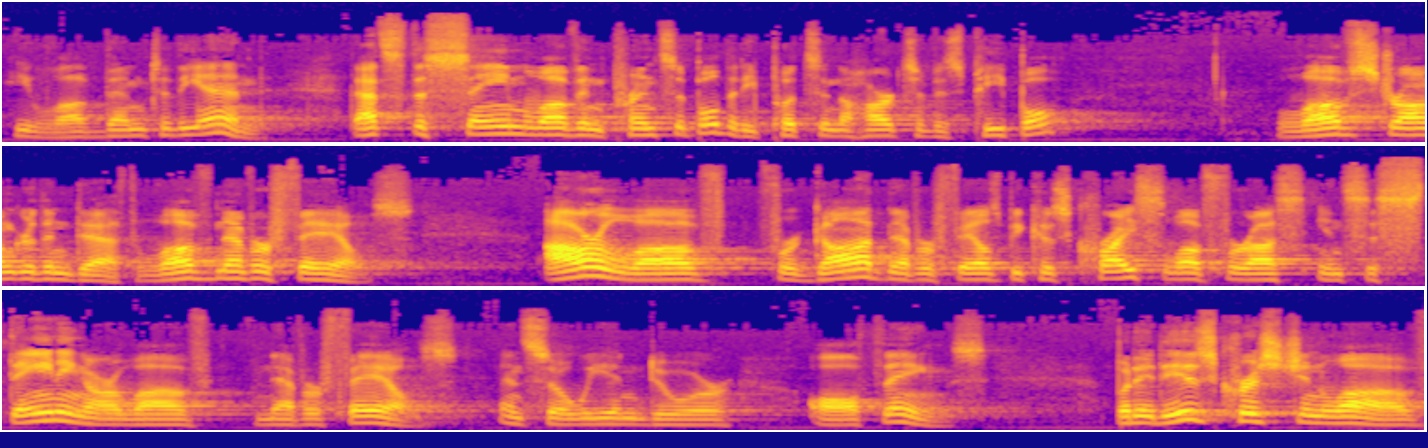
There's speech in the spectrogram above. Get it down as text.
He loved them to the end. That's the same love in principle that he puts in the hearts of his people. Love stronger than death. Love never fails. Our love for God never fails because Christ's love for us in sustaining our love never fails. And so we endure all things. But it is Christian love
